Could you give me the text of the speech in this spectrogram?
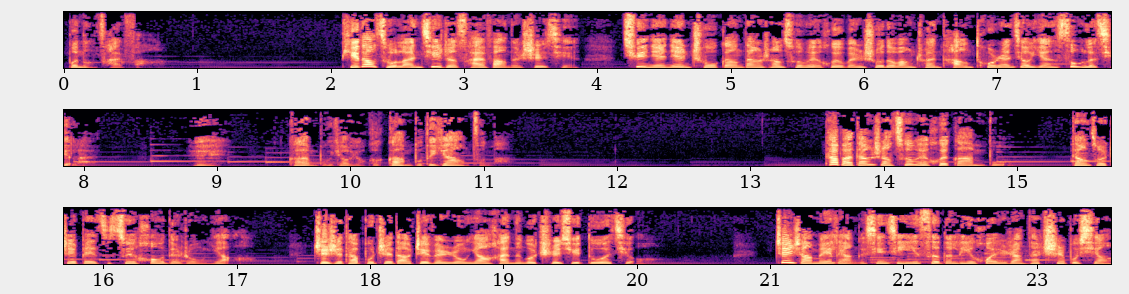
不能采访。提到阻拦记者采访的事情，去年年初刚当上村委会文书的王传堂突然就严肃了起来：“哎，干部要有个干部的样子嘛。”他把当上村委会干部当做这辈子最后的荣耀，只是他不知道这份荣耀还能够持续多久。镇上每两个星期一次的例会让他吃不消，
